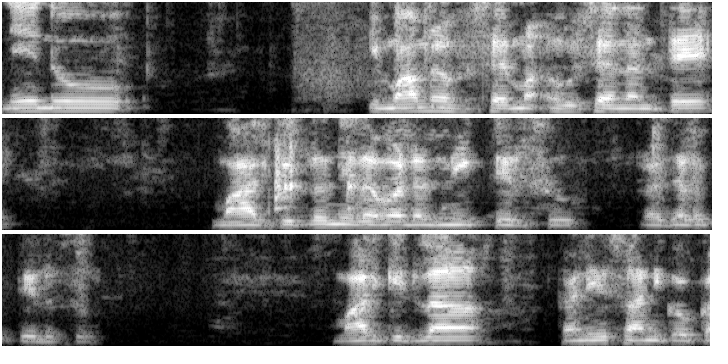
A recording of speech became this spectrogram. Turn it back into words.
నేను ఇమామే హుసేన్ హుసేన్ అంటే మార్కెట్లో నిలబడడం మీకు తెలుసు ప్రజలకు తెలుసు. మార్కెట్లో కనీసానికి ఒక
